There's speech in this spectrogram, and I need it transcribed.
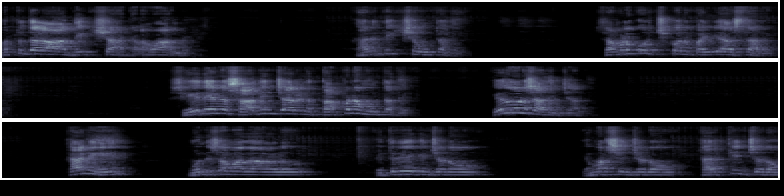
పట్టుదల దీక్ష కలవాళ్ళు. కార్యదీక్ష ఉంటుంది. శ్రమలు కూర్చుకొని పనిచేస్తారు ఏదైనా సాధించాలని తపన ఉంటుంది. ఏదో ఒకటి సాధించాలి. కానీ మొండి సమాధానాలు వ్యతిరేకించడం విమర్శించడం తర్కించడం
